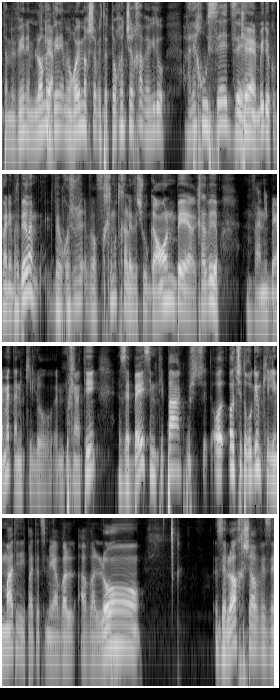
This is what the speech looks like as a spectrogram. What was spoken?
אתה מבין? הם לא כן. מבינים, הם רואים עכשיו את התוכן שלך והם יגידו, אבל איך הוא עושה את זה? כן, בדיוק, ואני מסביר להם, והם חושבים, והופכים אותך לאיזשהו גאון בעריכת וידאו. ואני באמת, אני כאילו, מבחינתי, זה base עם טיפה, עוד, עוד שדרוגים, כי לימדתי טיפה את עצמי, אבל, אבל לא... זה לא עכשיו איזה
